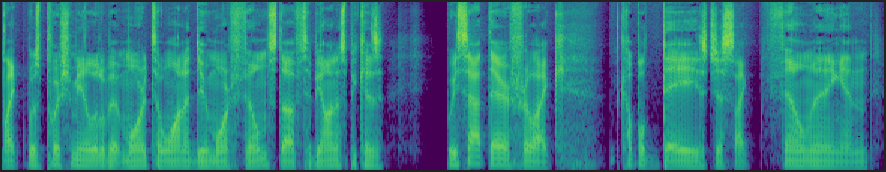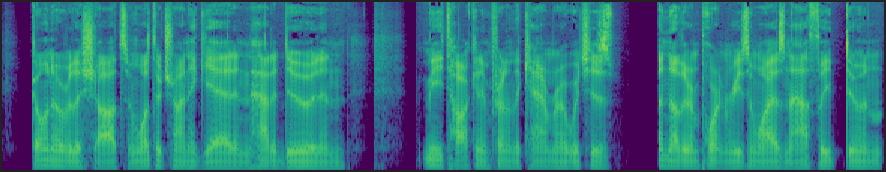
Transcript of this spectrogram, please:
like was pushing me a little bit more to want to do more film stuff. To be honest, because we sat there for like a couple days, just like filming and going over the shots and what they're trying to get and how to do it, and me talking in front of the camera, which is another important reason why, as an athlete, doing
